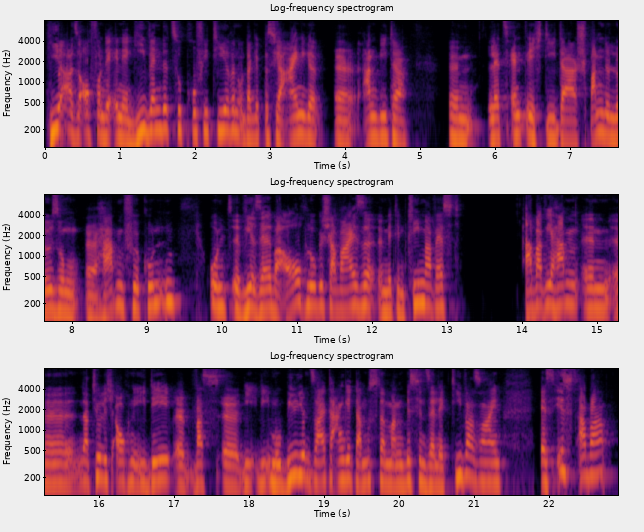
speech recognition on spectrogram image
Hier also auch von der Energiewende zu profitieren. Und da gibt es ja einige äh, Anbieter ähm, letztendlich, die da spannende Lösungen äh, haben für Kunden. Und äh, wir selber auch, logischerweise, äh, mit dem Klimawest. Aber wir haben ähm, äh, natürlich auch eine Idee, äh, was äh, die, die Immobilienseite angeht. Da müsste man ein bisschen selektiver sein. Es ist aber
